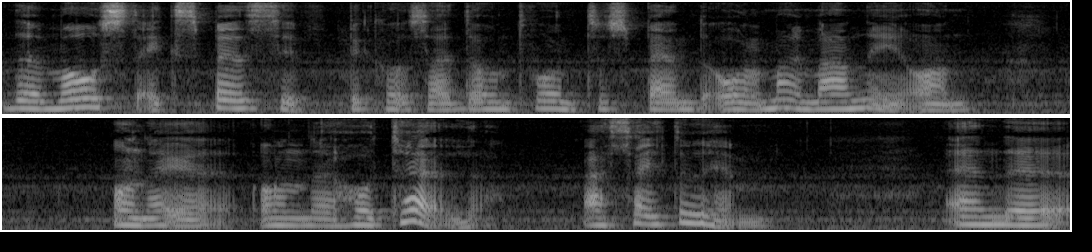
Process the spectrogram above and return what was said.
the most expensive because I don't want to spend all my money on on a on a hotel. I say to him, and uh,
